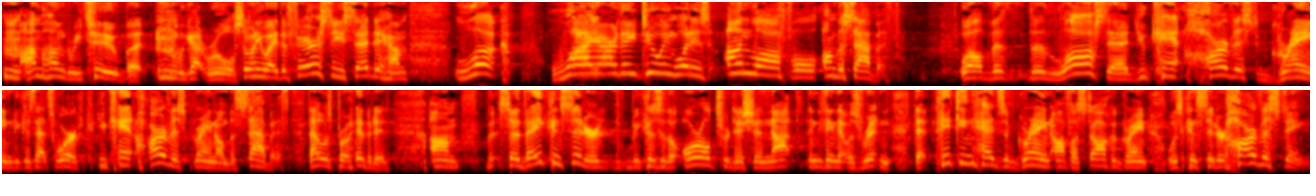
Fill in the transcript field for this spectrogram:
Hmm, I'm hungry too, but we got rules. So anyway, the Pharisees said to him, Look, why are they doing what is unlawful on the Sabbath? Well, the, the law said you can't harvest grain because that's work. You can't harvest grain on the Sabbath. That was prohibited. Um, but, so they considered, because of the oral tradition, not anything that was written, that picking heads of grain off a stalk of grain was considered harvesting.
